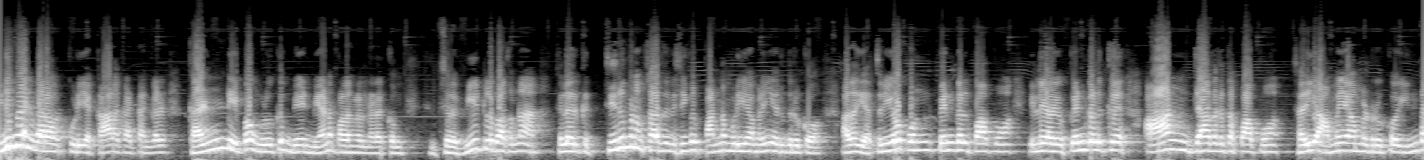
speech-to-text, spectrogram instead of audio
இனிமேல் வரக்கூடிய காலகட்டம் காலகட்டங்கள் கண்டிப்பா உங்களுக்கு மேன்மையான பலன்கள் நடக்கும். சில வீட்டுல பார்த்தோம்னா சிலருக்கு திருமணம் சார்ந்த விஷயங்கள் பண்ண முடியாமலேயே இருந்திருக்கும். அதாவது எத்தனையோ பொன் பெண்கள் பார்ப்போம் இல்லையா பெண்களுக்கு ஆண் ஜாதகத்தை பார்ப்போம் சரியாக அமையாமல் இருக்கும் இந்த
